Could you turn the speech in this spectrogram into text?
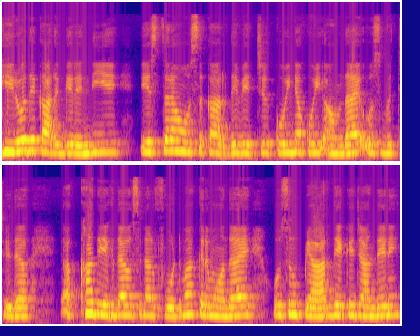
ਹੀਰੋ ਦੇ ਘਰ ਅੱਗੇ ਰਹਿੰਦੀ ਏ ਇਸ ਤਰ੍ਹਾਂ ਉਸ ਘਰ ਦੇ ਵਿੱਚ ਕੋਈ ਨਾ ਕੋਈ ਆਉਂਦਾ ਹੈ, ਉਸ ਬੱਚੇ ਦਾ ਅੱਖਾਂ ਦੇਖਦਾ ਉਸ ਨਾਲ ਫੋਟੋਆਂ ਕਰਵਾਉਂਦਾ ਹੈ, ਉਸ ਨੂੰ ਪਿਆਰ ਦੇ ਕੇ ਜਾਂਦੇ ਨੇ।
